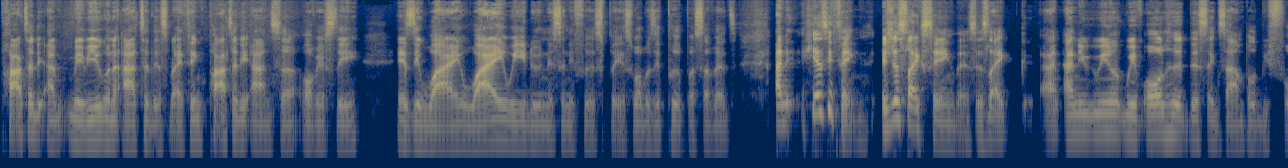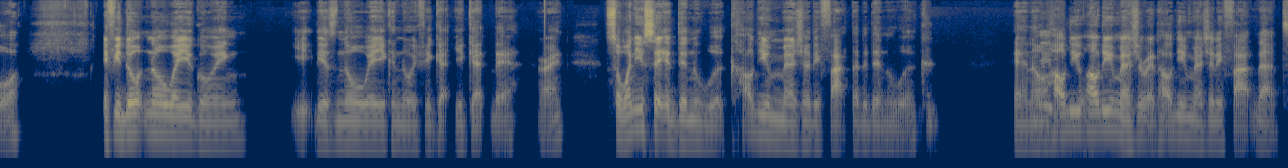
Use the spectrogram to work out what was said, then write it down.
part of the maybe you're going to add to this, but I think part of the answer, obviously, is the why. Why were you doing this in the first place? What was the purpose of it? And here's the thing: it's just like saying this. It's like, and, and you, we, we've all heard this example before. If you don't know where you're going, there's no way you can know if you get you get there, right? So when you say it didn't work, how do you measure the fact that it didn't work? You know, Mhm. how do you how do you measure it? How do you measure the fact that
